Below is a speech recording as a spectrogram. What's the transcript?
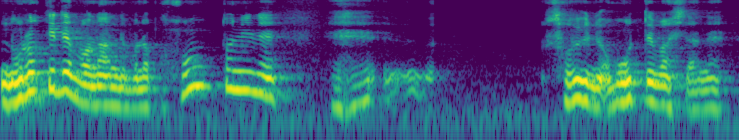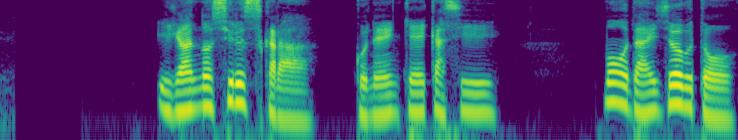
のろけでも何でもなく本当にね、えー、そういうふうに思ってましたね。胃がんの手術から5年経過しもう大丈夫と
